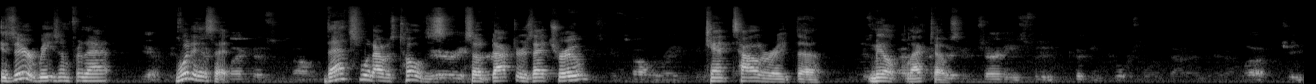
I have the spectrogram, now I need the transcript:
is there a reason for that? Yeah. What is it? That's what I was told. Very, So, very doctor, is that true? Can tolerate Can't tolerate the milk, lactose. Chinese food cooking course one time, and I love cheese.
